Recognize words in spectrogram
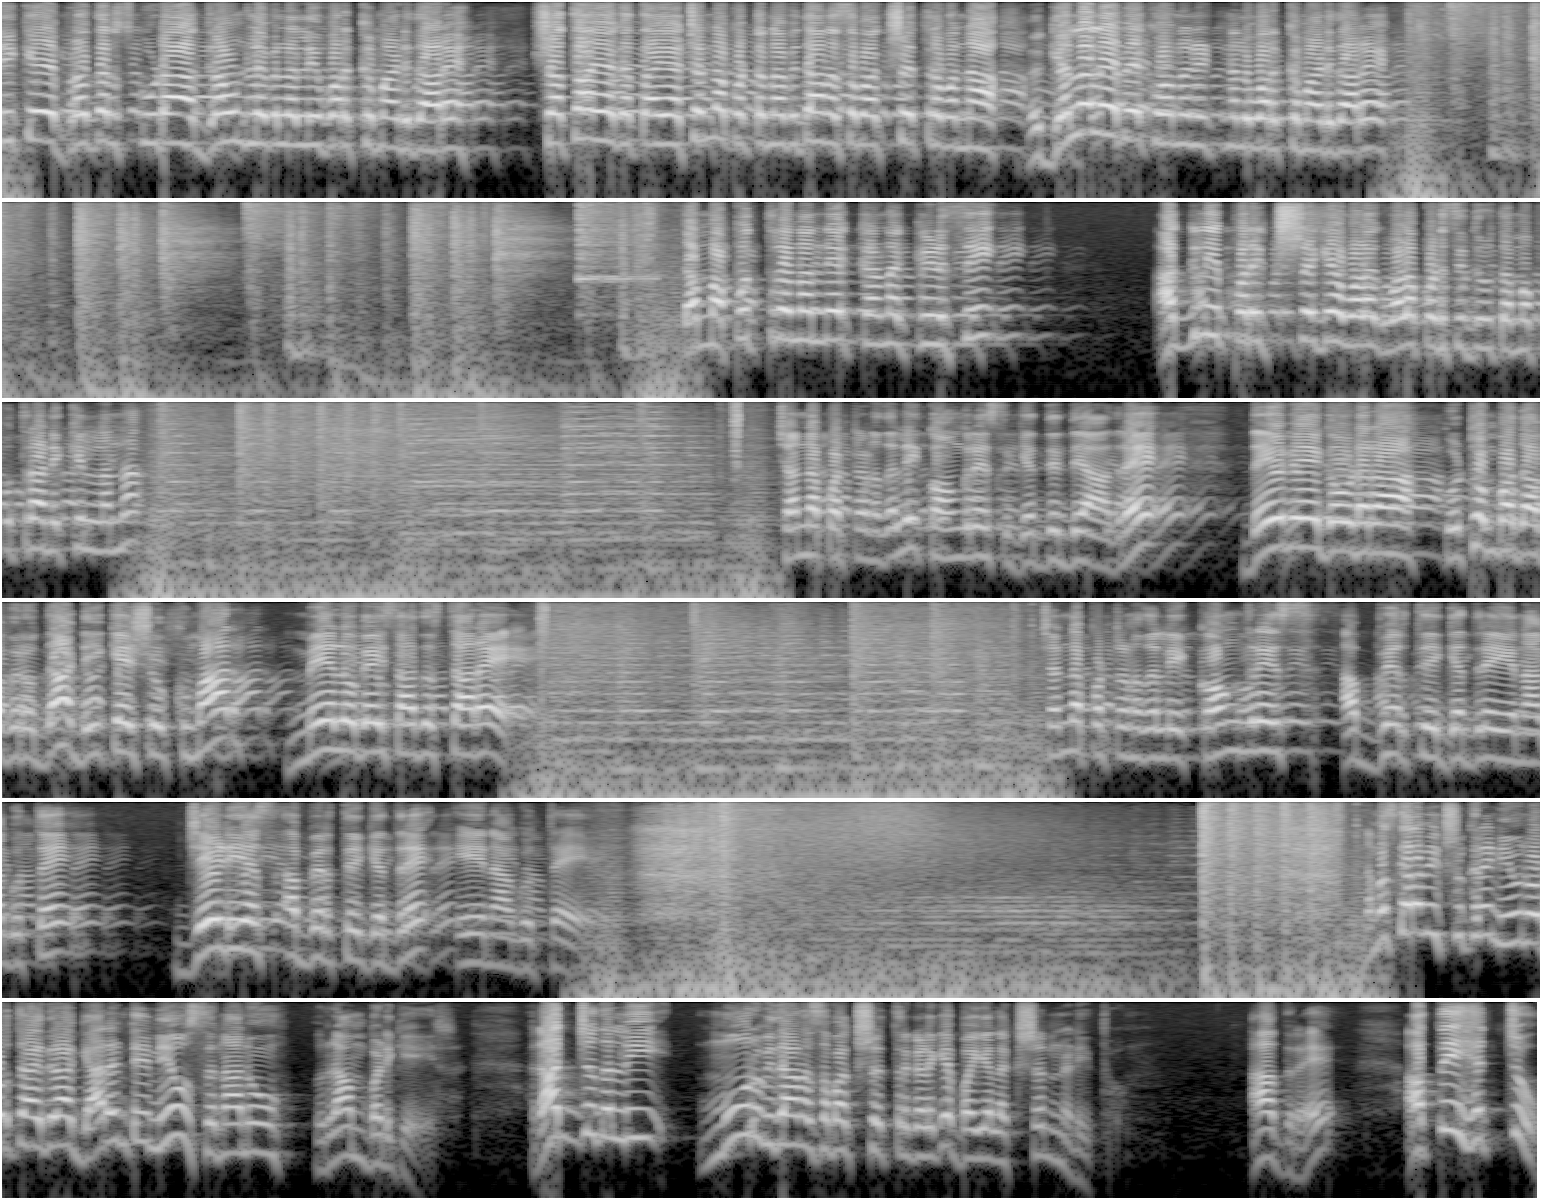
D K brothers ಕೂಡ ground level ಅಲ್ಲಿ work ಮಾಡಿದ್ದಾರೆ. ಶತಾಯ ಗತಾಯ ಚನ್ನಪಟ್ಟಣ ವಿಧಾನಸಭಾ ಕ್ಷೇತ್ರವನ್ನ ಗೆಲ್ಲಲೇಬೇಕು ಅನ್ನೋ ನಿಟ್ಟಿನಲ್ಲಿ ವರ್ಕ್ ಮಾಡಿದ್ದಾರೆ. ತಮ್ಮ ಪುತ್ರನನ್ನೇ ಕಣಕ್ಕಿಳಿಸಿ ಅಗ್ನಿ ಪರೀಕ್ಷೆಗೆ ಒಳ ಒಳಪಡಿಸಿದ್ರು ತಮ್ಮ ಪುತ್ರ ನಿಖಿಲ್ನನ್ನ. ಚನ್ನಪಟ್ಟಣದಲ್ಲಿ ಕಾಂಗ್ರೆಸ್ ಗೆದ್ದಿದ್ದೇ ಆದ್ರೆ ದೇವೇಗೌಡರ ಕುಟುಂಬದ ವಿರುದ್ಧ ಡಿ ಕೆ ಶಿವಕುಮಾರ್ ಮೇಲುಗೈ ಸಾಧಿಸ್ತಾರೆ. ಚನ್ನಪಟ್ಟಣದಲ್ಲಿ ಕಾಂಗ್ರೆಸ್ ಅಭ್ಯರ್ಥಿ ಗೆದ್ರೆ ಏನಾಗುತ್ತೆ? ಜೆಡಿಎಸ್ ಅಭ್ಯರ್ಥಿ ಗೆದ್ರೆ ಏನಾಗುತ್ತೆ? ನಮಸ್ಕಾರ ವೀಕ್ಷಕರೇ, ನೀವು ನೋಡ್ತಾ ಇದ್ದೀರಾ ಗ್ಯಾರಂಟಿ ನ್ಯೂಸ್. ನಾನು ರಾಮ್ ಬಡ್ಗೇರ್. ರಾಜ್ಯದಲ್ಲಿ ಮೂರು ವಿಧಾನಸಭಾ ಕ್ಷೇತ್ರಗಳಿಗೆ ಬೈ ಎಲೆಕ್ಷನ್ ನಡೆಯಿತು ಆದರೆ ಅತಿ ಹೆಚ್ಚು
